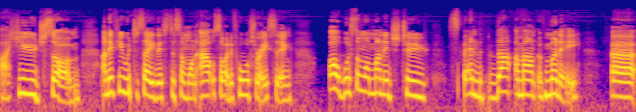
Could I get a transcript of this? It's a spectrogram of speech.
a huge sum. And if you were to say this to someone outside of horse racing, oh, will someone manage to spend that amount of money, uh,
